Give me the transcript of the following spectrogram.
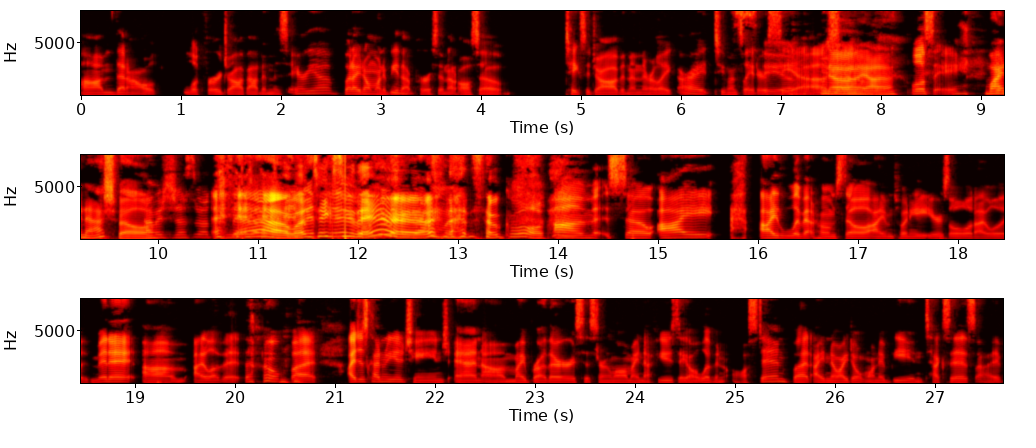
um, then I'll look for a job out in this area. But I don't want to be that person that also takes a job and then they're like, "All right, two months later, See see ya." ya." no, So, yeah. we'll see. Why Nashville? I was just about to say yeah, what takes you there? That's so cool. um so i i live at home still i'm 28 years old i will admit it um i love it though but i just kind of need a change and um my brother sister-in-law my nephews they all live in austin but i know i don't want to be in texas i've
